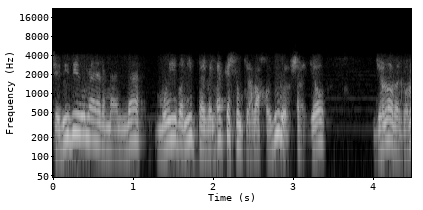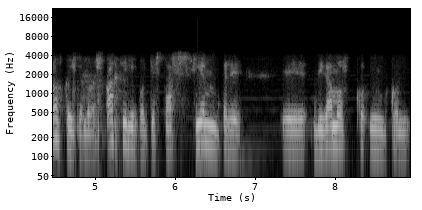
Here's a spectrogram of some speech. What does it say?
se, vive una hermandad muy bonita, es verdad que es un trabajo duro, o sea, yo, yo lo reconozco y que no es fácil y porque estás siempre, eh, digamos, con,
